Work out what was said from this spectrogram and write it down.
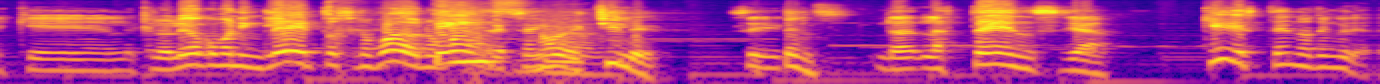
Es que, es que lo leo como en inglés, entonces no puedo, no puedo. TENS, ¿cachai? no, de Chile. Sí. TENS. La- las TENS, ya. ¿Qué es TENS? No tengo idea.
